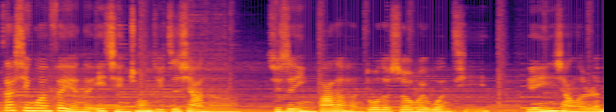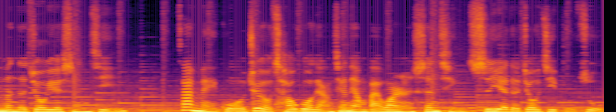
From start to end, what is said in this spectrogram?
在新冠肺炎的疫情冲击之下呢，其实引发了很多的社会问题，也影响了人们的就业生计。在美国，就有超过两千两百万人申请失业的救济补助。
